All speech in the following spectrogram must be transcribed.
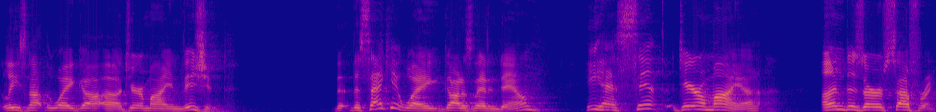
at least not the way God, uh, Jeremiah envisioned. The, the second way God has let him down, he has sent Jeremiah undeserved suffering.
